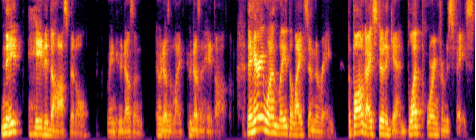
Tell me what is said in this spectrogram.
Nate hated the hospital. I mean, who doesn't? Who doesn't like? Who doesn't hate the hospital? The hairy one laid the lights in the ring. The bald guy stood again, blood pouring from his face.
